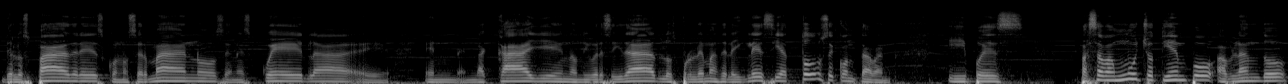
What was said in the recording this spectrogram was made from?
de los padres, con los hermanos, en la escuela, eh, en, en, la calle, en la universidad, los problemas de la iglesia, todos se contaban. Y pues pasaban mucho tiempo hablando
